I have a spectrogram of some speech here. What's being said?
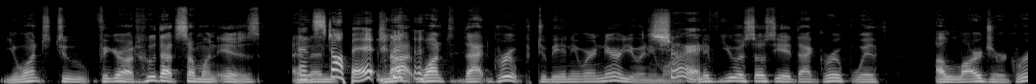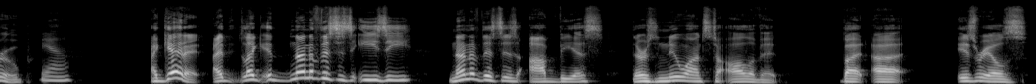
you want to figure out who that someone is and, and, stop it not want that group to be anywhere near you anymore Sure. and if you associate that group with a larger group yeah I get it. I like it, none of this is easy. None of this is obvious. There's nuance to all of it. But uh Israel's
